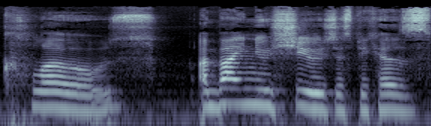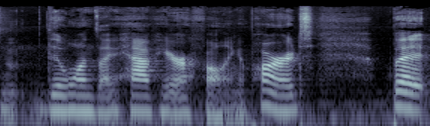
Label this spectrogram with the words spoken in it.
clothes. I'm buying new shoes just because the ones I have here are falling apart. But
